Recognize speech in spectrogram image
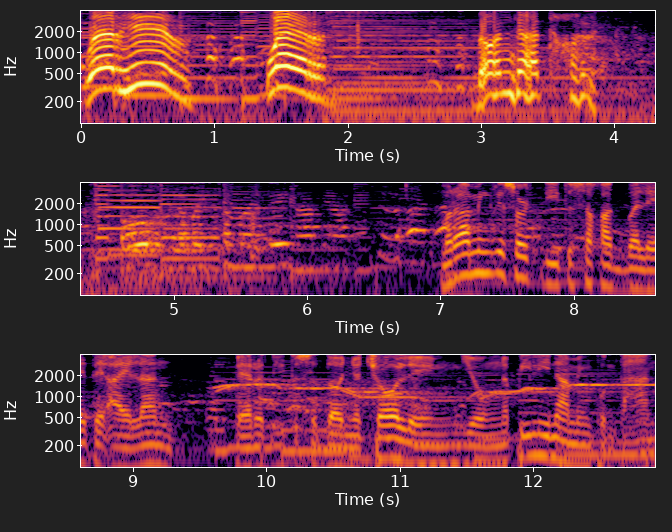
Where here? Where? Doña Chol. Maraming resort dito sa Cagbalete Island pero dito sa Doña Choling yung napili naming puntahan.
